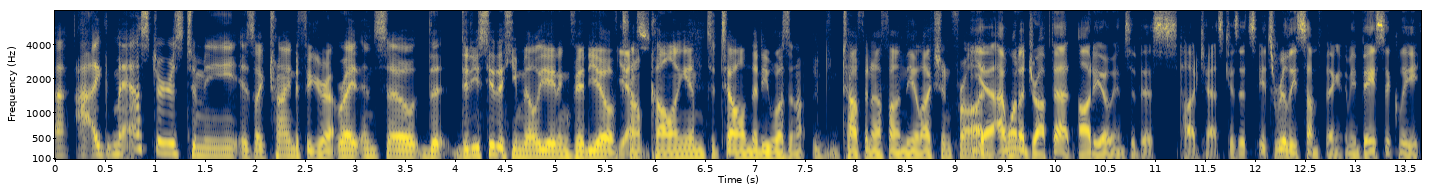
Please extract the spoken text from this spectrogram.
I, I, Masters to me is like trying to figure out right. And so, the did you see the humiliating video of Yes. Trump calling him to tell him that he wasn't uh, tough enough on the election fraud? Yeah, I want to drop that audio into this podcast because it's it's really something. I mean, basically,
